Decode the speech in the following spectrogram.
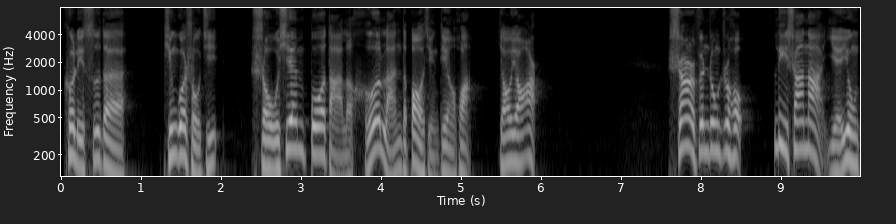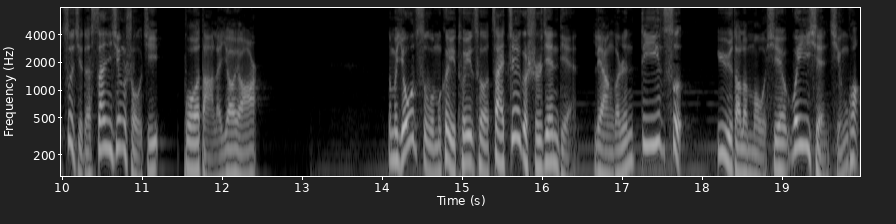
克里斯的苹果手机。首先拨打了荷兰的报警电话幺幺二。十二分钟之后，丽莎娜也用自己的三星手机拨打了幺幺二。那么由此我们可以推测，在这个时间点，两个人第一次遇到了某些危险情况。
